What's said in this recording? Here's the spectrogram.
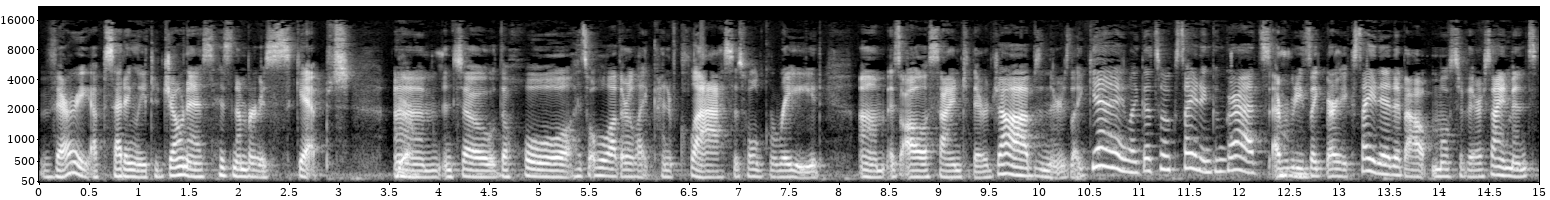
Very upsettingly to Jonas, his number is skipped. Um, Yeah. and so the whole his whole other like kind of class, his whole grade um, is all assigned to their jobs, and there's like, yay, like that's so exciting, congrats! Everybody's like very excited about most of their assignments,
